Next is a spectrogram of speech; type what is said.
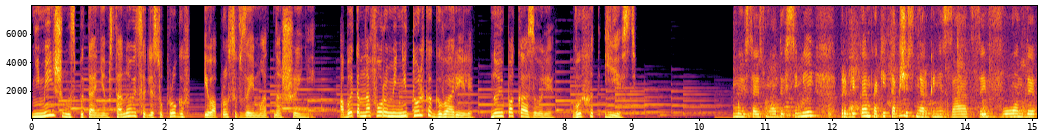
Не меньшим испытанием становится для супругов и вопросы взаимоотношений. Об этом на форуме не только говорили, но и показывали. Выход есть. Мы, Союз молодых семей, привлекаем какие-то общественные организации, фонды,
